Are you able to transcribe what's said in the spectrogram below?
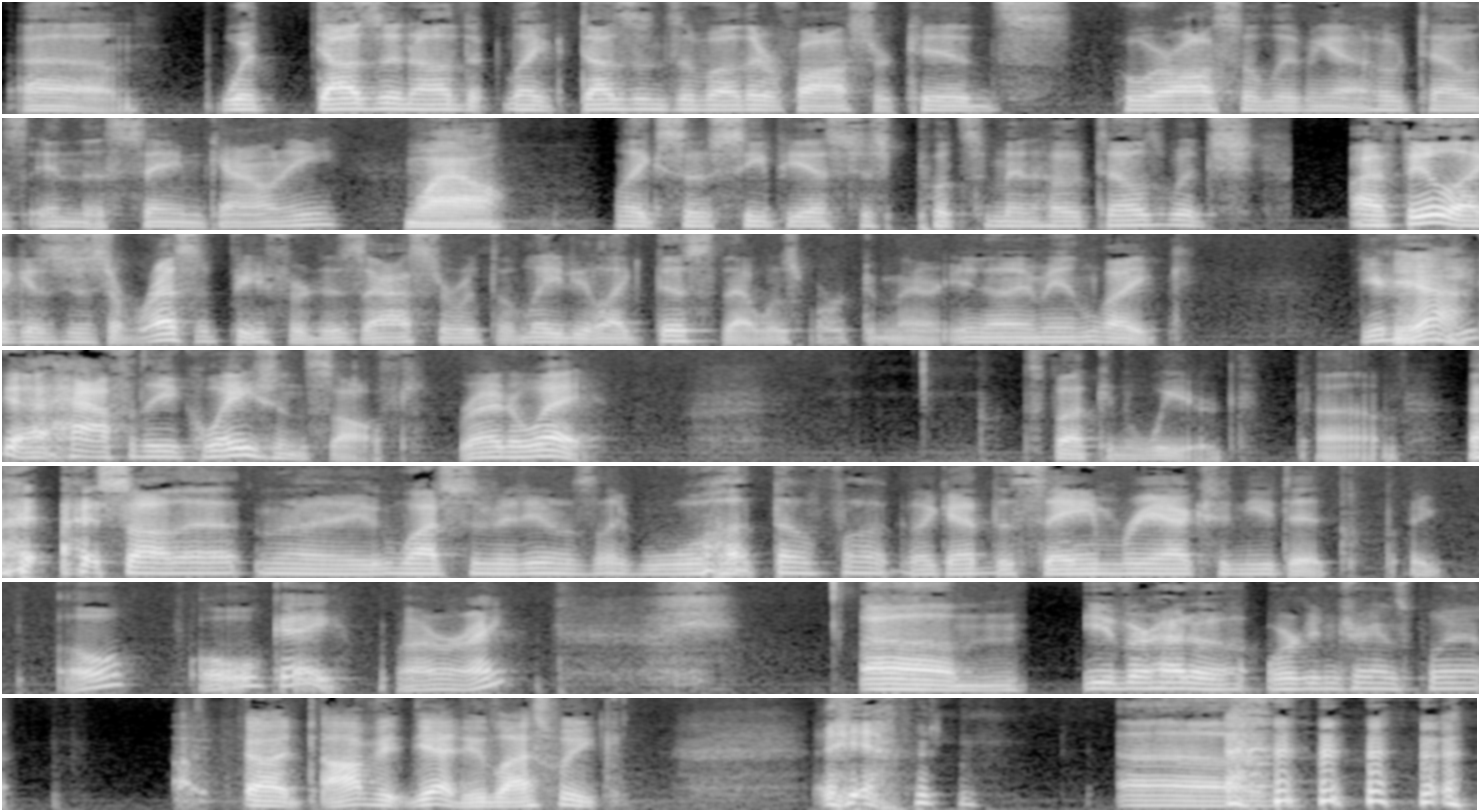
um with dozen other like dozens of other foster kids who are also living at hotels in the same county. Wow. Like so CPS just puts them in hotels, which I feel like is just a recipe for disaster with a lady like this that was working there. You know what I mean? Like you Yeah. you got half of the equation solved right away. It's fucking weird. Um I, I saw that and I watched the video. I was like, "What the fuck?" Like, I had the same reaction you did. Like, "Oh, okay, all right." Um, you ever had a organ transplant? Uh, obvi- yeah, dude. Last week. Yeah. um,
